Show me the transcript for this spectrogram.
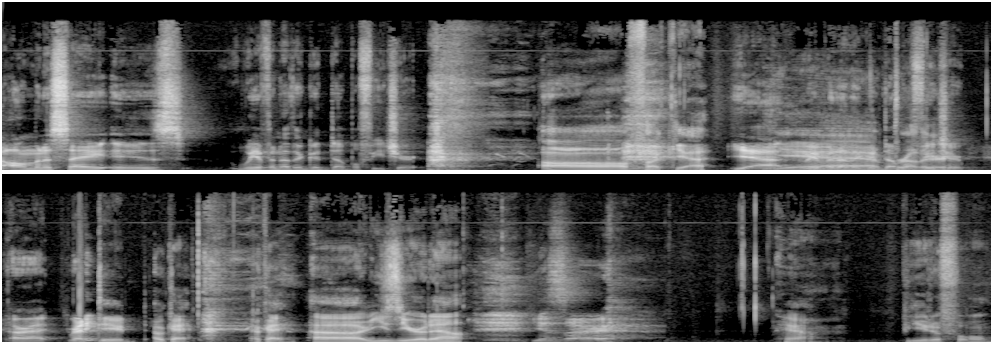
all I'm gonna say is we have another good double feature. Oh, fuck yeah, yeah, we have another good double brother. feature. All right, ready? dude. Okay, okay. Uh, are you zeroed out? Yes, sir. Yeah, beautiful,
